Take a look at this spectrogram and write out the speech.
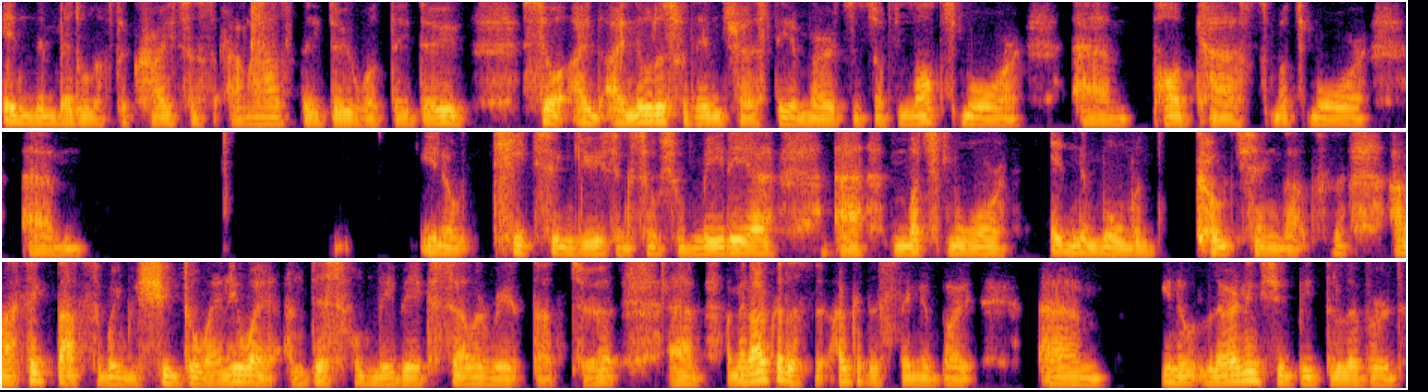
in the middle of the crisis and as they do what they do. So I, I notice with interest the emergence of lots more um, podcasts, much more, um, you know, teaching using social media, uh, much more in the moment coaching that and i think that's the way we should go anyway and this will maybe accelerate that to it um, i mean i've got a th- i've got this thing about um, you know learning should be delivered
